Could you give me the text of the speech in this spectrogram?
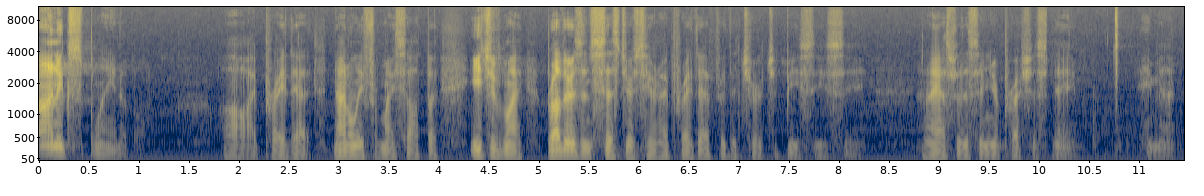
unexplainable. Oh, I pray that not only for myself, but each of my brothers and sisters here, and I pray that for the church of BCC. And I ask for this in your precious name. Amen.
